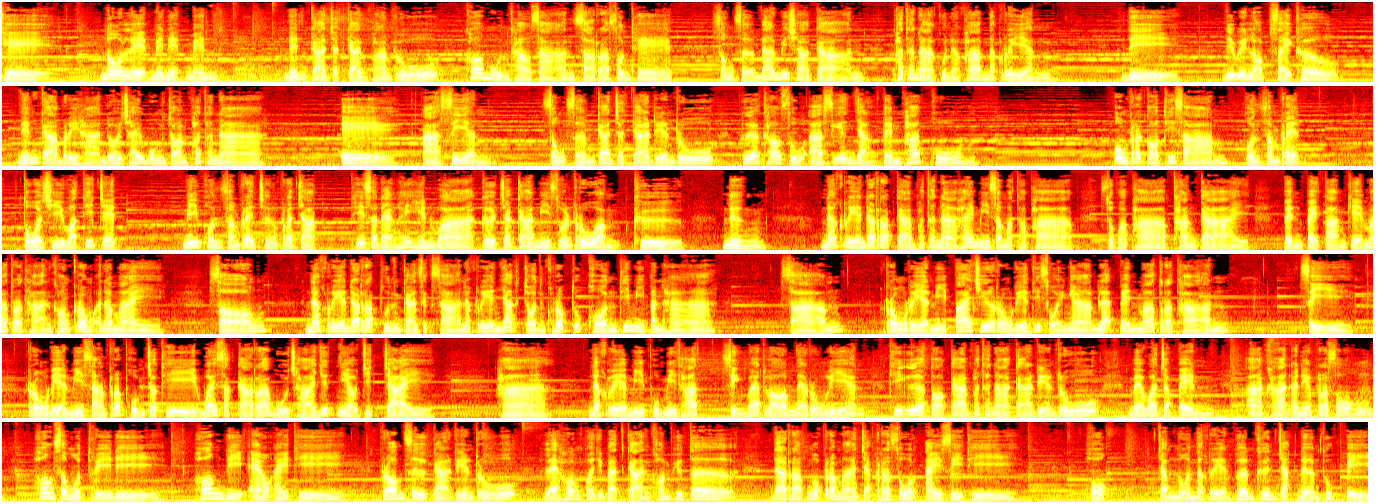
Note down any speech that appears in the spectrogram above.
K knowledge management เน้นการจัดการความรู้ ข้อมูลข่าวสาร สารสนเทศ ส่งเสริมด้านวิชาการ พัฒนาคุณภาพนักเรียน D develop cycle เน้นการบริหารโดยใช้วงจรพัฒนา A อาเซียน ส่งเสริมการจัดการเรียนรู้เพื่อเข้าสู่อาเซียนอย่างเต็มภาคภูมิ องค์ประกอบที่ 3 ผลสำเร็จ ตัวชี้วัดที่ 7 มีผลสำเร็จเชิงประจักษ์ที่แสดงให้เห็นว่าเกิดจากการมีส่วนร่วม คือ 1. นักเรียนได้รับการพัฒนาให้มีสมรรถภาพ สุขภาพ ทางกาย เป็นไปตามเกณฑ์มาตรฐานของกรมอนามัย 2. นักเรียนได้รับทุนการศึกษานักเรียนยากจนครบทุกคนที่มีปัญหา 3. โรงเรียนมีป้ายชื่อโรงเรียนที่สวยงามและเป็นมาตรฐาน 4. โรงเรียนมีสารพระภูมิเจ้าที่ไว้สักการะบูชายึดเหนี่ยวจิตใจ 5. นักเรียนมีภูมิทัศน์ สิ่งแวดล้อมในโรงเรียนที่เอื้อต่อการพัฒนาการเรียนรู้ ไม่ว่าจะเป็น อาคารอเนกประสงค์ ห้องสมุด 3D ห้อง DLIT พร้อมสื่อการเรียนรู้ และห้องปฏิบัติการคอมพิวเตอร์ ได้รับงบประมาณจากกระทรวง ICT 6. จำนวนนักเรียนเพิ่มขึ้นจากเดิมทุกปี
